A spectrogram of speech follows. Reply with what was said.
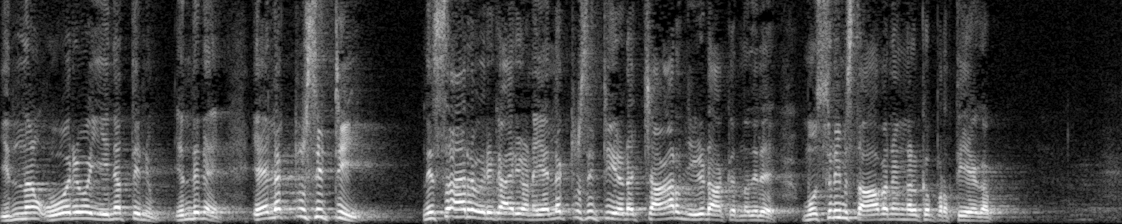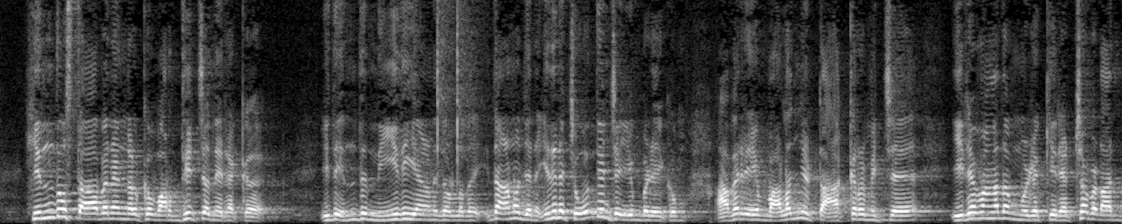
ഇന്ന് ഓരോ ഇനത്തിനും എന്തിന്? ഇലക്ട്രിസിറ്റി നിസ്സാര ഒരു കാര്യമാണ്. ഇലക്ട്രിസിറ്റിയുടെ ചാർജ് ഈടാക്കുന്നതിൽ മുസ്ലിം സ്ഥാപനങ്ങൾക്ക് പ്രത്യേകം. ഹിന്ദു സ്ഥാപനങ്ങൾക്ക് വർദ്ധിച്ച നിരക്ക്. ഇതെന്ത് നീതിയാണിതുള്ളത്? ഇതാണോ ജന ഇതിനെ ചോദ്യം ചെയ്യുമ്പോഴേക്കും അവരെ വളഞ്ഞിട്ട് ആക്രമിച്ച് ഇരവാദം മുഴക്കി രക്ഷപ്പെടാൻ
